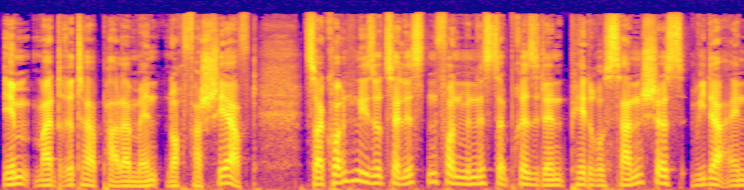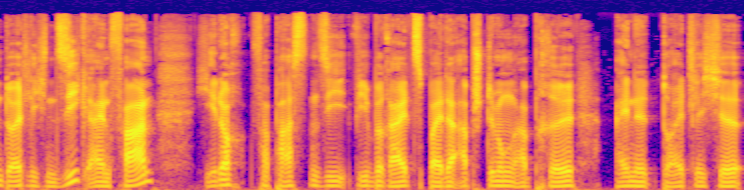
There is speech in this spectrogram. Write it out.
im Madrider Parlament noch verschärft. Zwar konnten die Sozialisten von Ministerpräsident Pedro Sanchez wieder einen deutlichen Sieg einfahren, jedoch verpassten sie, wie bereits bei der Abstimmung im April, eine deutliche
